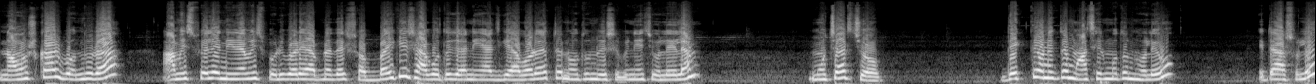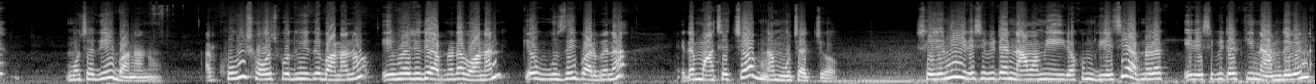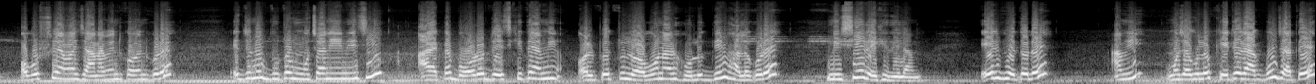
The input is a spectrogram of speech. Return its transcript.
নমস্কার বন্ধুরা, আমিষ ফেলে নিরামিষ পরিবারে আপনাদের সবাইকে স্বাগত জানিয়ে আজকে আবারও একটা নতুন রেসিপি নিয়ে চলে এলাম, মোচার চপ। দেখতে অনেকটা মাছের মতন হলেও এটা আসলে মোচা দিয়ে বানানো। আর খুবই সহজ পদ্ধতিতে বানানো এইভাবে যদি আপনারা বানান, কেউ বুঝতেই পারবে না এটা মাছের চপ না মোচার চপ। সেই জন্য এই রেসিপিটার নাম আমি এই রকম দিয়েছি, আপনারা এই রেসিপিটার কি নাম দেবেন অবশ্যই আমায় জানাবেন কমেন্ট করে। এর জন্য দুটো মোচা নিয়ে নিয়েছি আর একটা বড় ডেচকিতে আমি অল্প একটু লবণ আর হলুদ দিয়ে ভালো করে মিশিয়ে রেখে দিলাম। এর ভেতরে আমি মোচাগুলো কেটে রাখব যাতে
